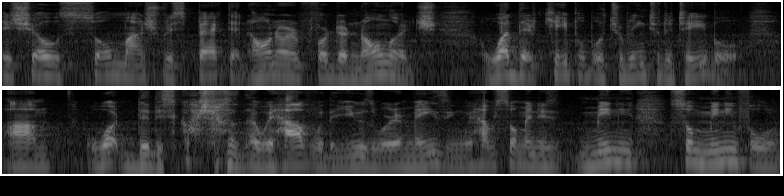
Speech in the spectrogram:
it shows so much respect and honor for their knowledge, what they're capable to bring to the table. Um, what the discussions that we have with the youth were amazing. We have so many, so meaningful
